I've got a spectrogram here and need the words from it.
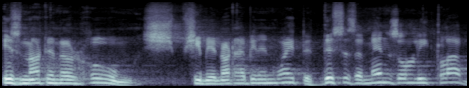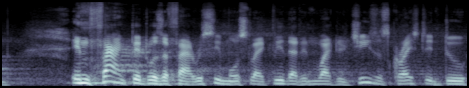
is not in her home. She may not have been invited. This is a men's only club. In fact, it was a Pharisee, most likely, that invited Jesus Christ into,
